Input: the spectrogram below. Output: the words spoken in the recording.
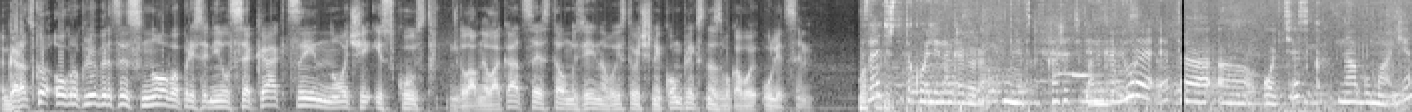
Городской округ Люберцы снова присоединился к акции «Ночи искусств». Главной локацией стал музейно-выставочный комплекс на Звуковой улице. Знаете, что такое линогравюра? Нет, расскажите. Линогравюра – это э, оттиск на бумаге.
